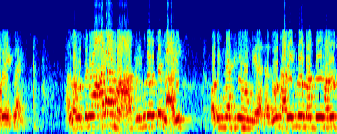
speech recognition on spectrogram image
অনেক লাইট। আল্লাহ বলছেন, ও আলামাত, এগুলো হচ্ছে লাইট। অবিন্যাসী দাদুন আর এগুলোর মাধ্যমে মানুষ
